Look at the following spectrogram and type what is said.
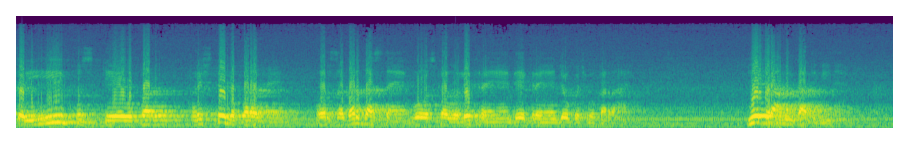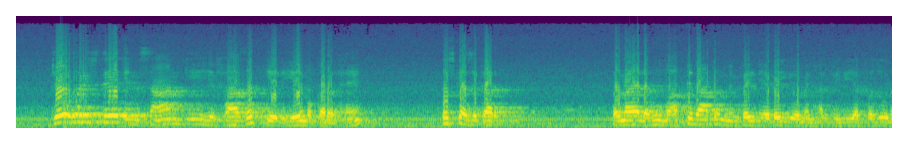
قریب اس کے اوپر فرشتے مقرر ہیں اور زبردست ہیں، وہ اس کا وہ لکھ رہے ہیں، دیکھ رہے ہیں، جو کچھ وہ کر رہا ہے۔ یہ برامن کاتبین ہے جو فرشتے انسان کی حفاظت کے لیے مقرر ہیں، اس کا ذکر فرمایا لہو معقبات من بین ابئی و من حلفہ یفضون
